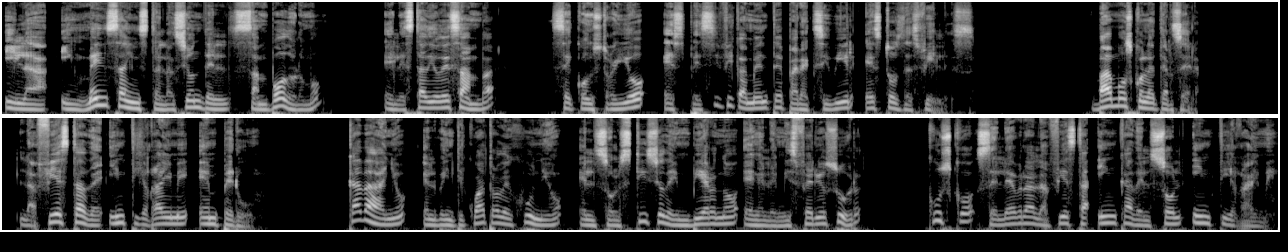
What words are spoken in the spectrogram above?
Y la inmensa instalación del Zambódromo, el estadio de samba, se construyó específicamente para exhibir estos desfiles. Vamos con la tercera. La fiesta de Inti Raymi en Perú. Cada año, el 24 de junio, el solsticio de invierno en el hemisferio sur, Cusco celebra la fiesta inca del sol Inti Raymi.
